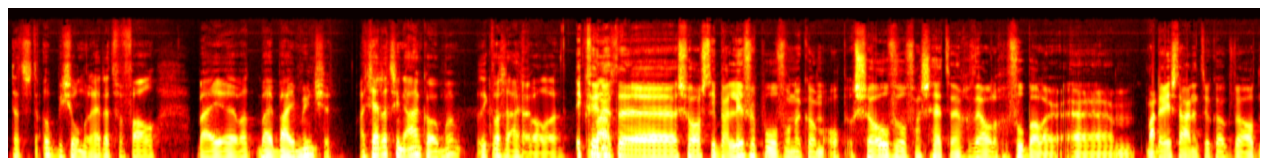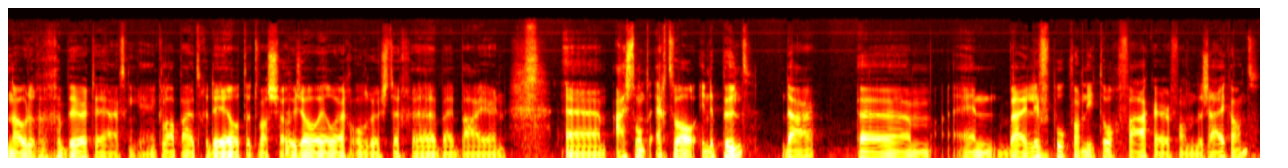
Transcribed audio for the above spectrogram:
dat is ook bijzonder, hè? Dat verval bij, eh wat, bij Bayern München. Had jij dat zien aankomen? Ik was eigenlijk wel... eh, Ik vind het, eh, zoals hij bij Liverpool, vond ik hem op zoveel facetten een geweldige voetballer. Ehm, maar er is daar natuurlijk ook wel het nodige gebeurd. Hij heeft een keer een klap uitgedeeld. Het was sowieso heel erg onrustig eh, bij Bayern. Ehm, hij stond echt wel in de punt daar. Ehm, en bij Liverpool kwam hij toch vaker van de zijkant.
